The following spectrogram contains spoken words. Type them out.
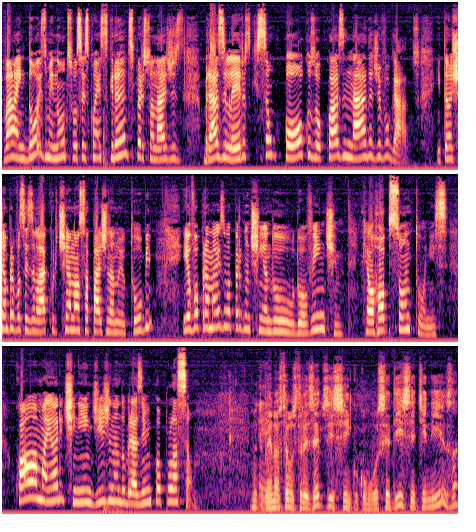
Vai lá, em dois minutos vocês conhecem grandes personagens brasileiros que são poucos ou quase nada divulgados. Então eu chamo para vocês ir lá, curtir a nossa página no YouTube. E eu vou para mais uma perguntinha do, do ouvinte, que é o Robson Antunes. Qual a maior etnia indígena do Brasil em população? Muito É. bem, nós temos 305, como você disse, etnias, né,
